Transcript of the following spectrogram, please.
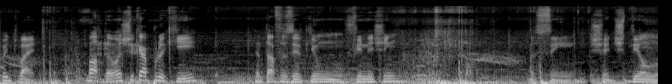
Muito bem. Malta, vamos ficar por aqui. Tentar fazer aqui um finishing. Assim, cheio de estilo.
